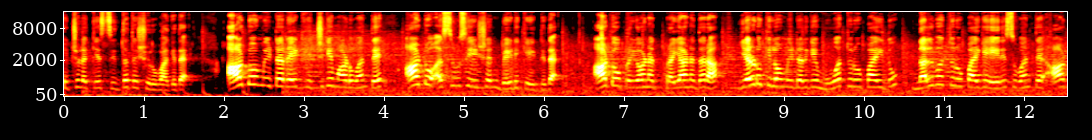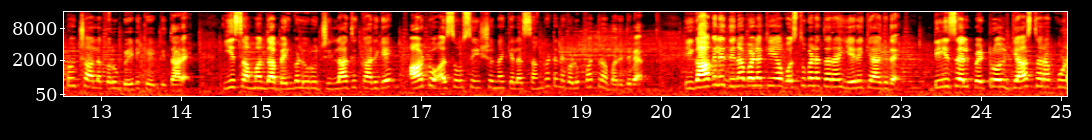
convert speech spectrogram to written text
ಹೆಚ್ಚಳಕ್ಕೆ ಸಿದ್ಧತೆ ಶುರುವಾಗಿದೆ. ಆಟೋ ಮೀಟರ್ ರೇಟ್ ಹೆಚ್ಚಿಗೆ ಮಾಡುವಂತೆ ಆಟೋ ಅಸೋಸಿಯೇಷನ್ ಬೇಡಿಕೆ ಇಟ್ಟಿದೆ. ಆಟೋ ಪ್ರಯಾಣ ಪ್ರಯಾಣ ದರ ಎರಡು ಕಿಲೋಮೀಟರ್ಗೆ ಮೂವತ್ತು ರೂಪಾಯಿದು ನಲವತ್ತು ರೂಪಾಯಿಗೆ ಏರಿಸುವಂತೆ ಆಟೋ ಚಾಲಕರು ಬೇಡಿಕೆ ಇಟ್ಟಿದ್ದಾರೆ. ಈ ಸಂಬಂಧ ಬೆಂಗಳೂರು ಜಿಲ್ಲಾಧಿಕಾರಿಗೆ ಆಟೋ ಅಸೋಸಿಯೇಷನ್ನ ಕೆಲ ಸಂಘಟನೆಗಳು ಪತ್ರ ಬರೆದಿವೆ. ಈಗಾಗಲೇ ದಿನಬಳಕೆಯ ವಸ್ತುಗಳ ದರ ಏರಿಕೆಯಾಗಿದೆ. ಡೀಸೆಲ್, ಪೆಟ್ರೋಲ್, ಗ್ಯಾಸ್ ದರ ಕೂಡ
